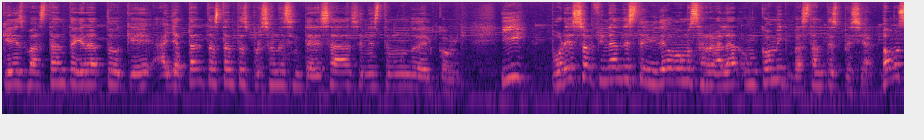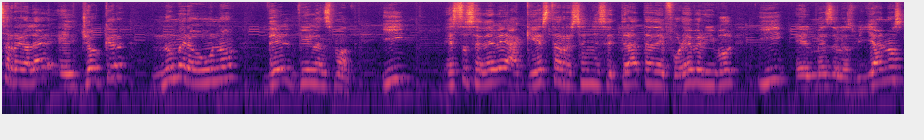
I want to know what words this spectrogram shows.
que es bastante grato que haya tantas tantas personas interesadas en este mundo del cómic. Y por eso al final de este video vamos a regalar un cómic bastante especial. Vamos a regalar el Joker número 1 del Villains Month y esto se debe a que esta reseña se trata de Forever Evil y el mes de los villanos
